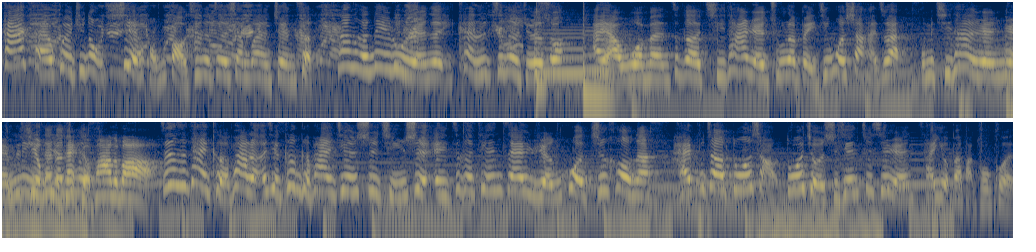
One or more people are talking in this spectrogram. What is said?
他才会去弄泄洪保金的这个相关的政策。那那个内陆人呢，一看就真的觉得说，哎呀，我们这个其他人除了北京或上海之外，我们其他的人人命，泄洪也太可怕了吧？真的是太可怕了，而且更可怕的一件。事情是，哎，这个天灾人祸之后呢，还不知道多少多久的时间，这些人才有办法脱困。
